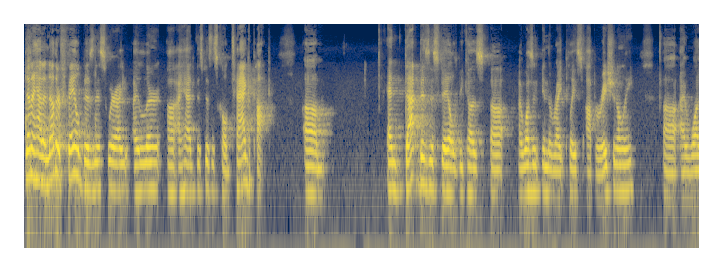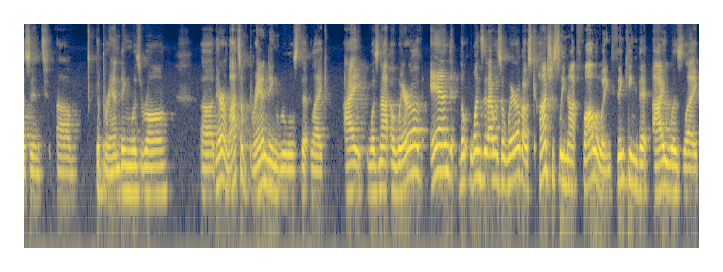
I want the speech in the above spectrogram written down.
Then I had another failed business where I, I learned, uh, I had this business called Tag Pop. Um, and that business failed because uh, I wasn't in the right place operationally. Uh, I wasn't, um, the branding was wrong uh, there are lots of branding rules that like I was not aware of, and the ones that I was aware of, I was consciously not following, thinking that I was like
